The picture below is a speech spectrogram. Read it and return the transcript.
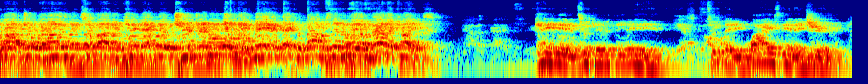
robbed your house, somebody kidnapped your children, and when they made it back, the Bible said that the Amalekites came in and took everything they had. Took their wives and their children.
